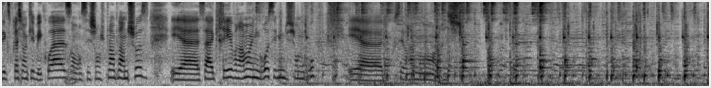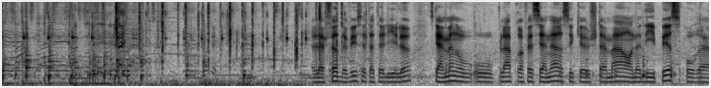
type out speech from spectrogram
expressions québécoises, on s'échange plein plein de choses et ça a créé vraiment une grosse émulsion de groupe et du coup c'est vraiment riche. Le fait de vivre cet atelier-là, ce qui amène au, au plan professionnel, c'est que justement, on a des pistes pour euh,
